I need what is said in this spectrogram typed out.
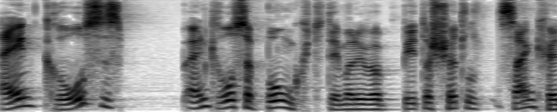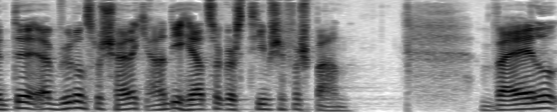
ein großes ein großer Punkt, den man über Peter Schöttl sagen könnte, er würde uns wahrscheinlich Andy Herzog als Teamchef ersparen. Weil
